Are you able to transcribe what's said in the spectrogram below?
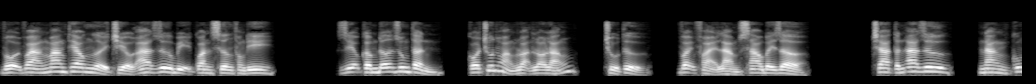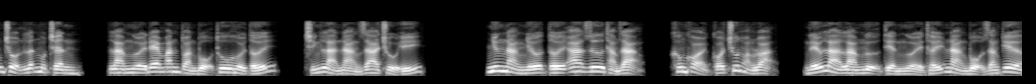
vội vàng mang theo người triều A Dư bị quan xương phòng đi. Diệu cầm đỡ Dung Tần, có chút hoảng loạn lo lắng, chủ tử, vậy phải làm sao bây giờ? Cha tấn A Dư, nàng cũng trộn lẫn một chân, làm người đem ăn toàn bộ thu hồi tới, chính là nàng ra chủ ý. Nhưng nàng nhớ tới A Dư thảm dạng, không khỏi có chút hoảng loạn, nếu là làm ngự tiền người thấy nàng bộ dáng kia,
